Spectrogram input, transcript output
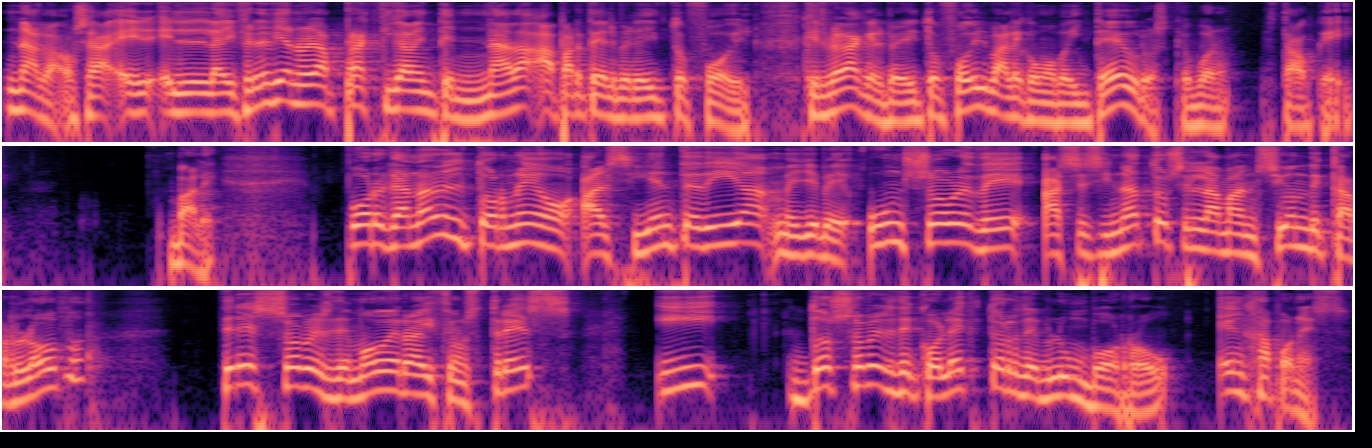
nada. O sea, la diferencia no era prácticamente nada aparte del veredicto foil. Que es verdad que el veredicto foil vale como 20 euros, que bueno, está ok. Vale. Por ganar el torneo al siguiente día me llevé un sobre de asesinatos en la mansión de Karlov, tres sobres de Modern Horizons 3 y dos sobres de Collector de Bloomborrow en japonés.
